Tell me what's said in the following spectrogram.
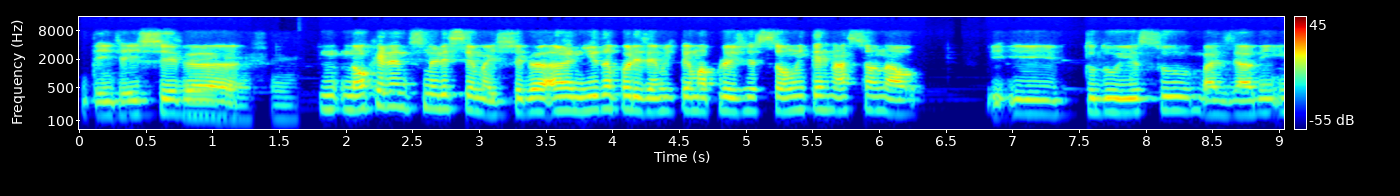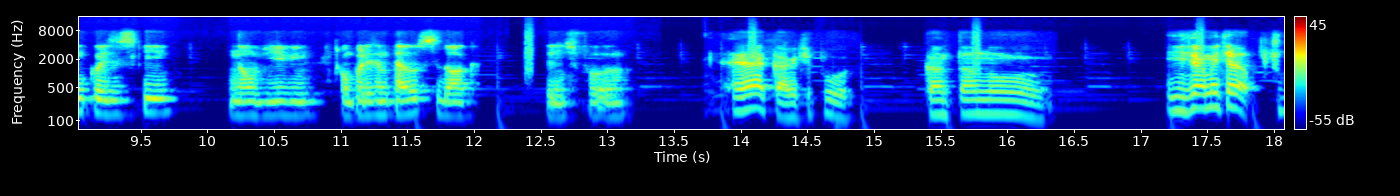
Entende? Aí chega. Sim, sim. Não querendo desmerecer, mas chega a Anitta, por exemplo, de ter uma projeção internacional. E, e tudo isso baseado em, em coisas que não vivem, como por exemplo até o Sidoca. Se a gente for. É, cara, tipo, cantando. E geralmente, é, tu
